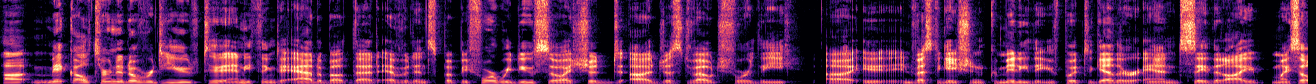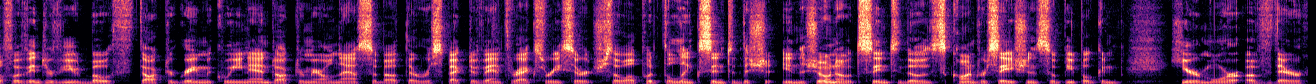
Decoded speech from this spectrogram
Uh, Mick, I'll turn it over to you to anything to add about that evidence. But before we do so, I should uh, just vouch for the uh, investigation committee that you've put together and say that I myself have interviewed both Dr. Gray McQueen and Dr. Meryl Nass about their respective anthrax research. So I'll put the links into the sh- in the show notes into those conversations so people can hear more of their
